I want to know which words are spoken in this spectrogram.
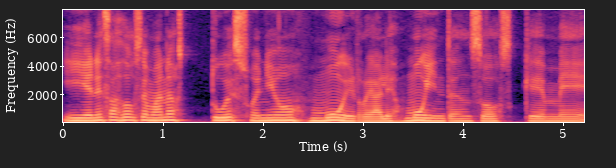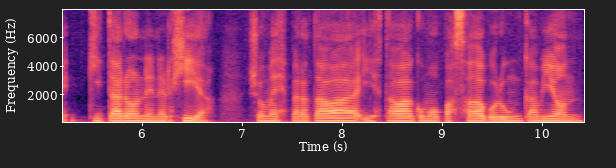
Y en esas dos semanas tuve sueños muy reales, muy intensos, que me quitaron energía. Yo me despertaba y estaba como pasada por un camión.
